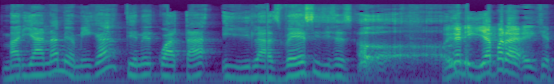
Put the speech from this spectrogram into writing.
Mariana, mi amiga, tiene cuata y las ves y dices, "Oh". Oigan, y ya para, eh,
